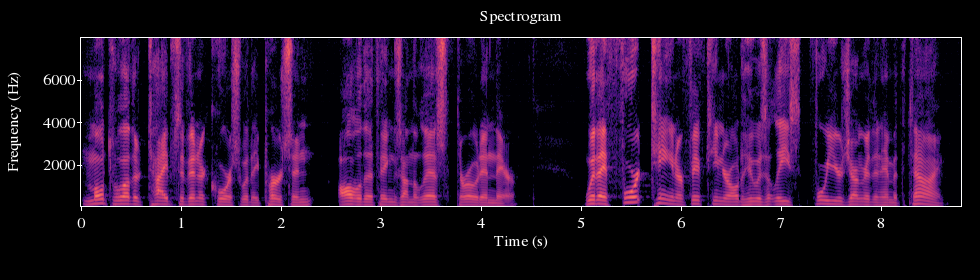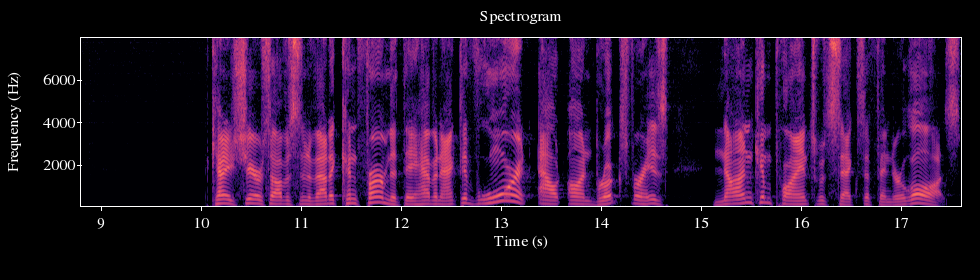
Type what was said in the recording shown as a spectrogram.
multiple other types of intercourse with a person, all of the things on the list, throw it in there, with a 14 or 15 year old who was at least four years younger than him at the time. The county sheriff's office in Nevada confirmed that they have an active warrant out on Brooks for his non-compliance with sex offender laws.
